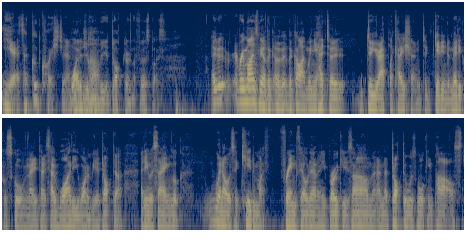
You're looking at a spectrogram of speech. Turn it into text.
Yeah, it's a good question. Why did you want to be a doctor in the first place? It, it reminds me of the, of the guy when you had to do your application to get into medical school, and they, they say, Why do you want to be a doctor? And he was saying, Look, when I was a kid, my friend fell down and he broke his arm, and a doctor was walking past.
